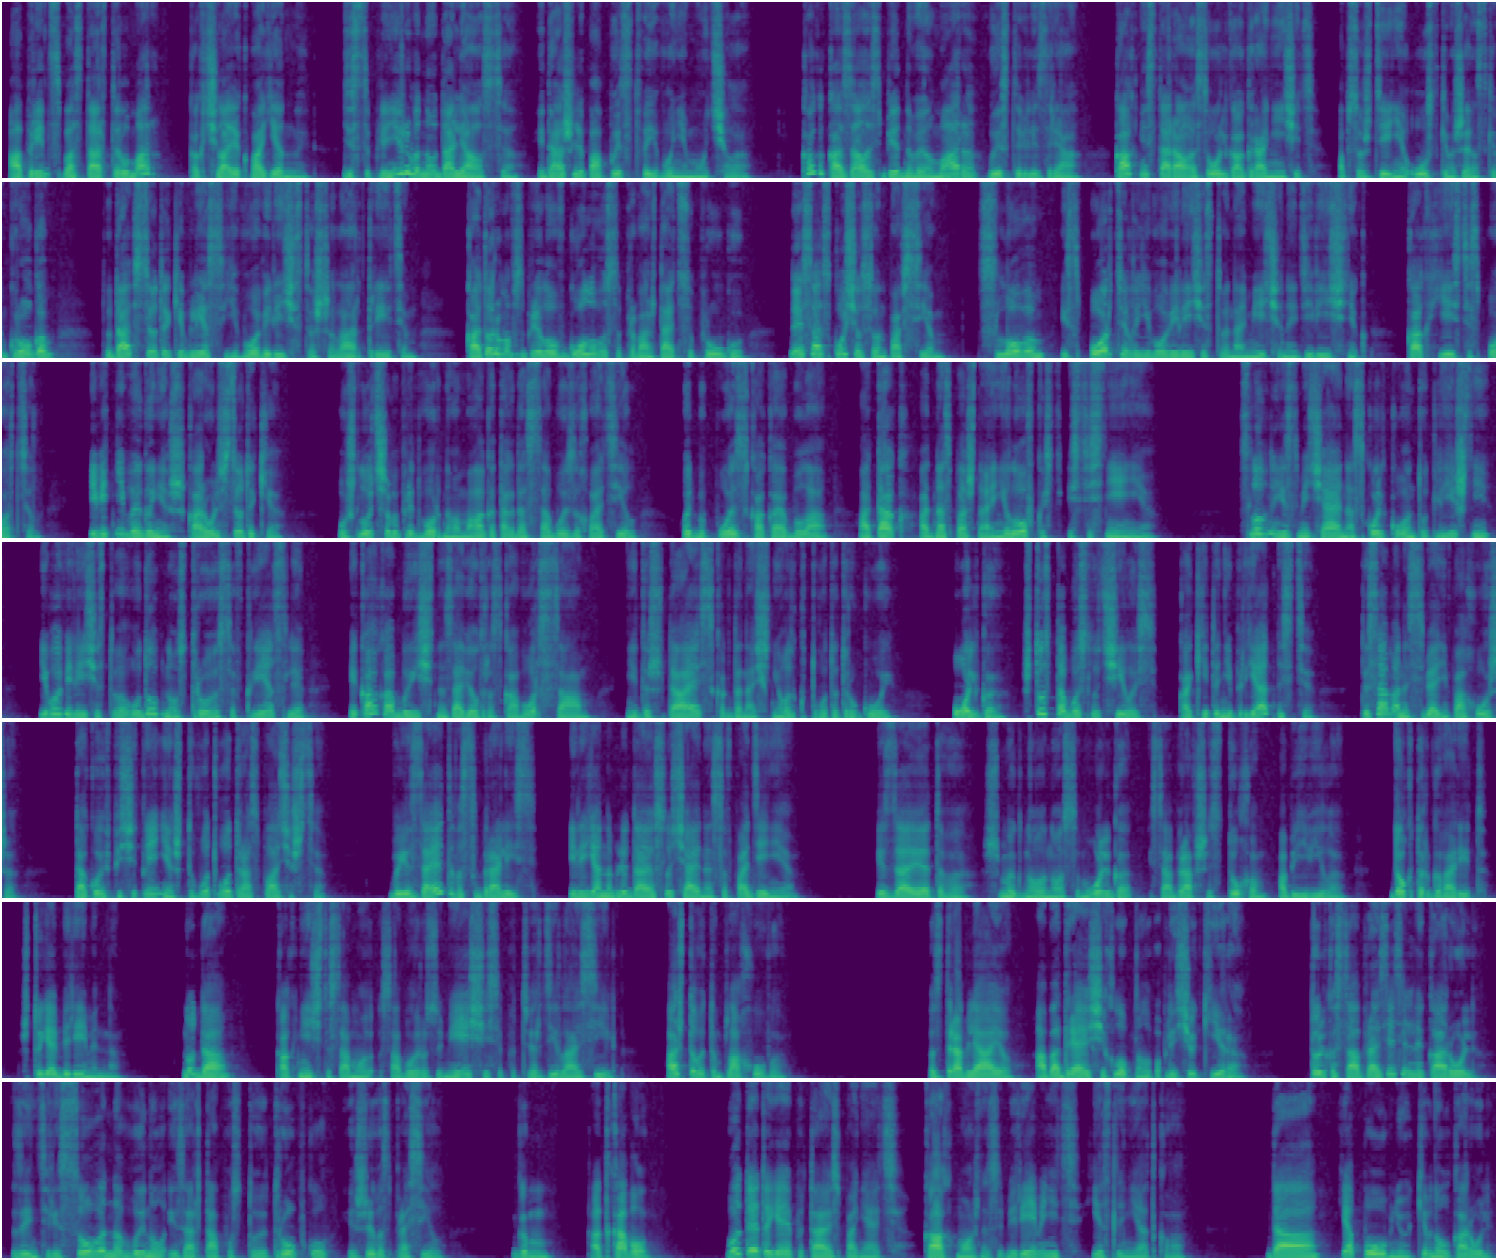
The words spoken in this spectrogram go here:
А принц Бастард Элмар, как человек военный, дисциплинированно удалялся, и даже любопытство его не мучило. Как оказалось, бедного Элмара выставили зря. Как ни старалась Ольга ограничить обсуждение узким женским кругом, туда все таки влез его величество Шелар III, которому взбрело в голову сопровождать супругу. Да и соскучился он по всем. Словом, испортил его величество намеченный девичник, как есть испортил. И ведь не выгонишь, король все таки Уж лучше бы придворного мага тогда с собой захватил, хоть бы польза какая была. А так одна сплошная неловкость и стеснение. Словно не замечая, насколько он тут лишний, его величество удобно устроился в кресле и, как обычно, завел разговор сам, не дожидаясь, когда начнет кто-то другой. Ольга, что с тобой случилось? Какие-то неприятности? Ты сама на себя не похожа. Такое впечатление, что вот-вот расплачешься. Вы из-за этого собрались? Или я наблюдаю случайное совпадение? Из-за этого, шмыгнула носом Ольга и, собравшись с духом, объявила: "Доктор говорит, что я беременна". Ну да, как нечто само собой разумеющееся, подтвердила Азиль. А что в этом плохого? Поздравляю, ободряюще хлопнула по плечу Кира. Только сообразительный король заинтересованно вынул изо рта пустую трубку и живо спросил: "Гм, от кого?" Вот это я и пытаюсь понять. Как можно забеременеть, если не от кого? Да, я помню, кивнул король.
